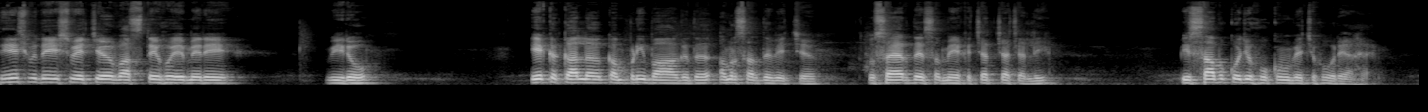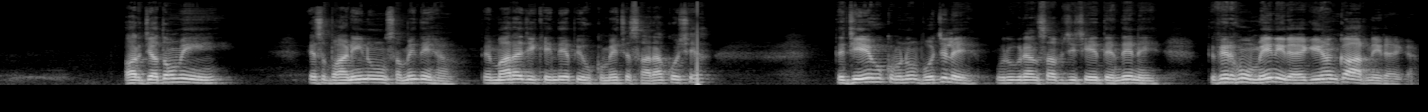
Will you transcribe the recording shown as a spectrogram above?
ਦੇਸ਼ ਵਿਦੇਸ਼ ਵਿੱਚ ਵਸਦੇ ਹੋਏ ਮੇਰੇ ਵੀਰੋ, ਇੱਕ ਕੱਲ ਕੰਪਨੀ ਬਾਗ ਦੇ ਅੰਮ੍ਰਿਤਸਰ ਦੇ ਵਿੱਚ ਹੁਸੈਰ ਦੇ ਸਮੇਂ ਇੱਕ ਚਰਚਾ ਚੱਲੀ ਵੀ ਸਭ ਕੁਝ ਹੁਕਮ ਵਿੱਚ ਹੋ ਰਿਹਾ ਹੈ। ਔਰ ਜਦੋਂ ਵੀ ਇਸ ਬਾਣੀ ਨੂੰ ਸਮਝਦੇ ਹਾਂ ਤੇ ਮਹਾਰਾਜ ਜੀ ਕਹਿੰਦੇ ਆ ਵੀ ਹੁਕਮ 'ਚ ਸਾਰਾ ਕੁਝ ਆ ਤੇ ਜੇ ਹੁਕਮ ਨੂੰ ਬੁੱਝ ਲੇ ਗੁਰੂ ਗ੍ਰੰਥ ਸਾਹਿਬ ਜੀ ਚੇਤ ਦਿੰਦੇ ਨੇ ਤੇ ਫਿਰ ਹੋਮੇ ਨਹੀਂ ਰਹੇਗੀ, ਹੰਕਾਰ ਨਹੀਂ ਰਹੇਗਾ।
